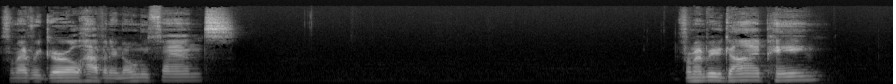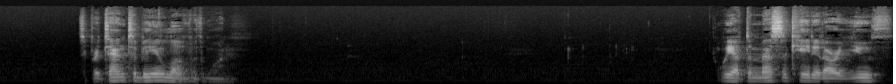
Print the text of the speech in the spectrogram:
From every girl having an OnlyFans, from every guy paying to pretend to be in love with one. We have domesticated our youth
